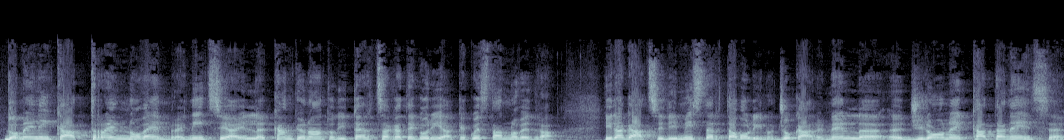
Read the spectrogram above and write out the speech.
Domenica 3 novembre inizia il campionato di terza categoria che quest'anno vedrà i ragazzi di Mister Tavolino giocare nel eh, girone catanese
